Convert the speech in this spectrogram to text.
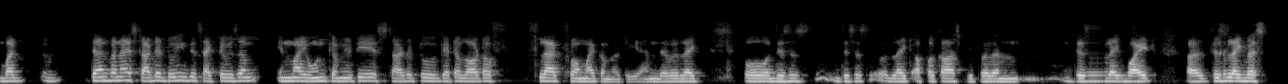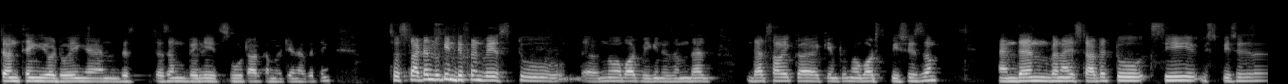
but then when i started doing this activism in my own community i started to get a lot of flack from my community and they were like oh this is this is like upper caste people and this is like white uh, this is like western thing you're doing and this doesn't really suit our community and everything so started looking different ways to uh, know about veganism. That that's how i came to know about speciesism. And then when i started to see speciesism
